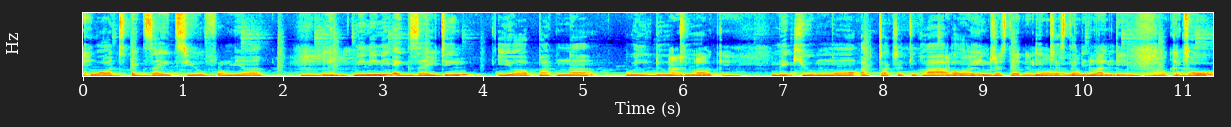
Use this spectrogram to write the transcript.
like what excites you from your like ni nini exciting your partner will do uh, to okay. make you more attracted to her And or more interested and more- more plugged in, in. Ah, okay. so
